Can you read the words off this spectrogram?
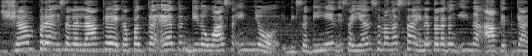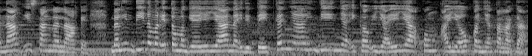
Siyempre, ang isang lalaki, kapag ka etong ginawa sa inyo, ibig sabihin, isa yan sa mga sign na talagang inaakit ka ng isang lalaki. Dahil hindi naman ito magyayaya na i-date ka niya, hindi niya ikaw iyayaya kung ayaw kanya talaga.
